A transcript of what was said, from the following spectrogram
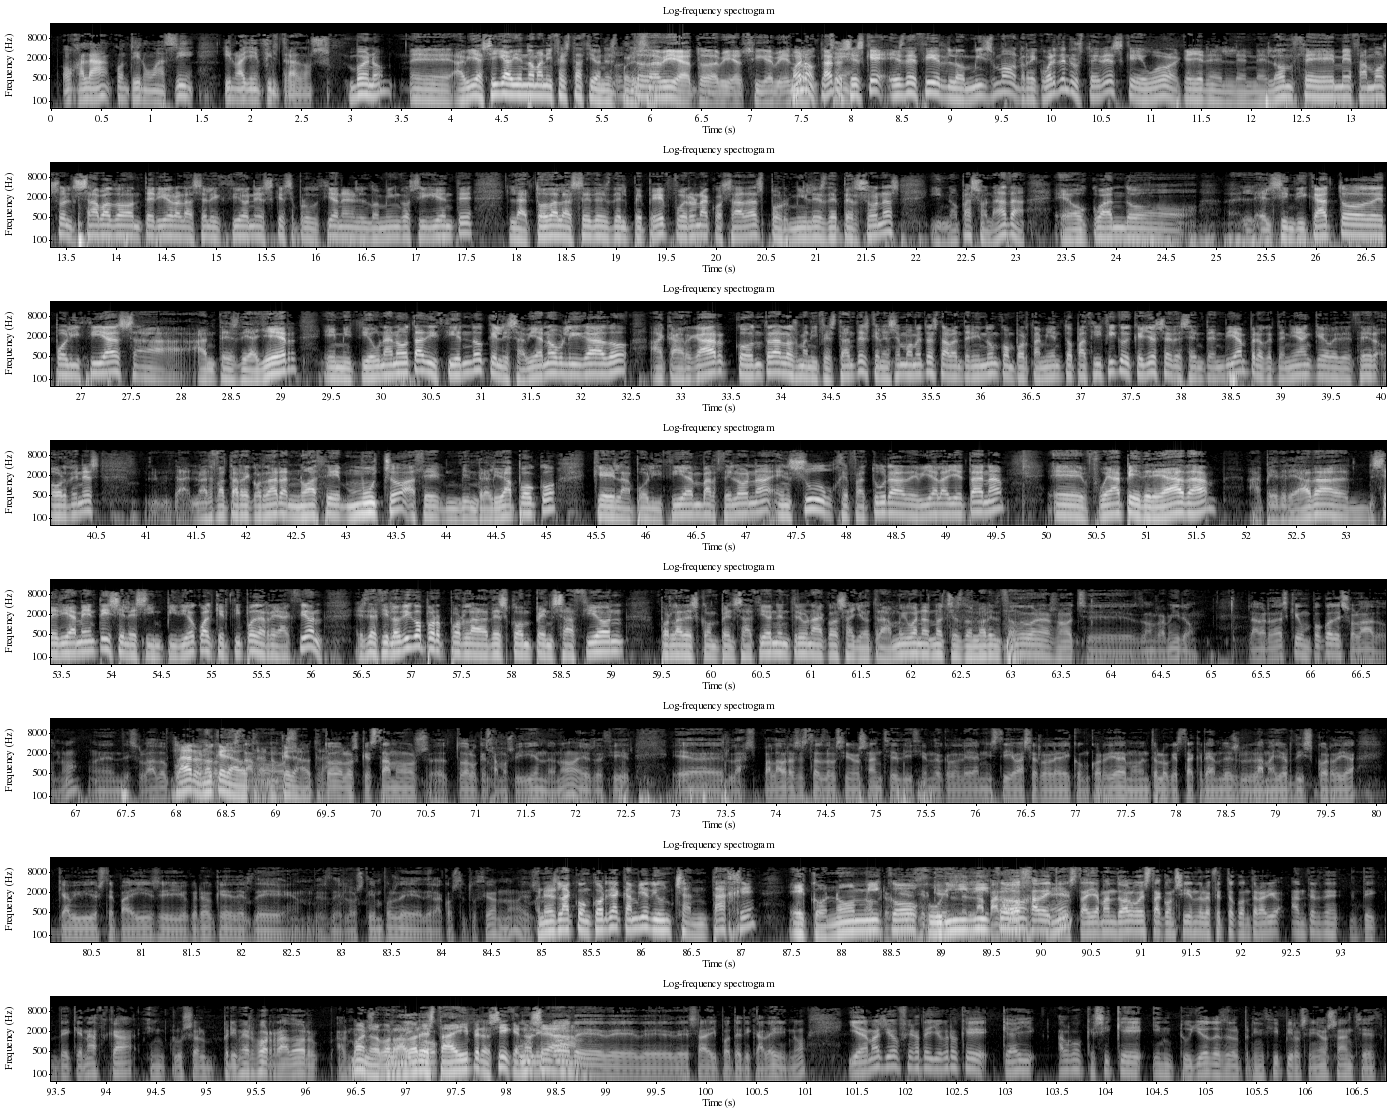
ojalá continúe así y no haya infiltrados. Bueno, eh, había sigue habiendo manifestaciones por eso. Todavía, todavía sigue habiendo. Bueno, claro, Sí. si es que, es decir, lo mismo, recuerden ustedes que hubo aquel en el, en el 11M famoso, el sábado anterior a las elecciones que se producían en el domingo siguiente, la, todas las sedes del PP fueron acosadas por miles de personas y no pasó nada. Eh, o cuando el, el sindicato de policías, a- antes de ayer, emitió una nota diciendo que les habían obligado a cargar contra los manifestantes que en ese momento estaban teniendo un comportamiento pacífico y que ellos se desentendían, pero que tenían que obedecer órdenes. No hace falta recordar, no hace mucho, hace en realidad poco, que la policía en Barcelona, en su jefatura de Vía Layetana, eh, fue apedreada apedreada seriamente y se les impidió cualquier tipo de reacción. Es decir, lo digo por, por la descompensación, por la descompensación entre una cosa y otra. Muy buenas noches, don Lorenzo. Muy buenas noches, don Ramiro. La verdad es que un poco desolado, ¿no? Eh, desolado. Claro, no que queda otra, no queda otra. Todos los que estamos, eh, todo lo que estamos viviendo, ¿no? Es decir, eh, las palabras estas del señor Sánchez diciendo que la ley de amnistía va a ser la ley de concordia, de momento lo que está creando es la mayor discordia que ha vivido este país y yo creo que desde, desde los tiempos de, de la Constitución, ¿no? Es- Bueno, es la concordia a cambio de un chantaje económico, No, jurídico. La paradoja de que ¿eh? está llamando algo está consiguiendo el efecto contrario antes de, de- de que nazca incluso el primer borrador. al menos Bueno, el borrador público, está ahí, pero sí, que no sea... De, de- de- de esa hipotética ley, ¿no? Y además yo, fíjate, yo creo que, que hay algo que sí que intuyó desde el principio el señor Sánchez,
